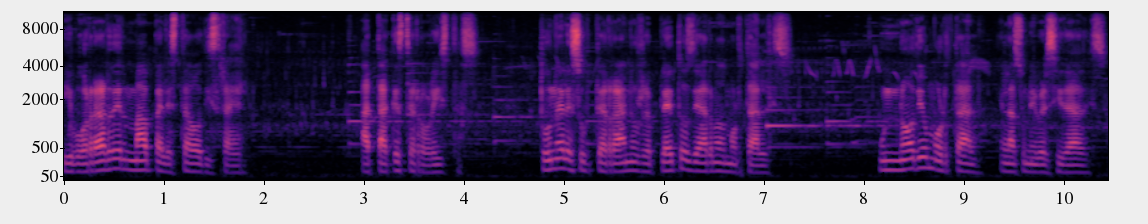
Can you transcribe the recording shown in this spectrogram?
y borrar del mapa el Estado de Israel. Ataques terroristas, túneles subterráneos repletos de armas mortales, un odio mortal en las universidades,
